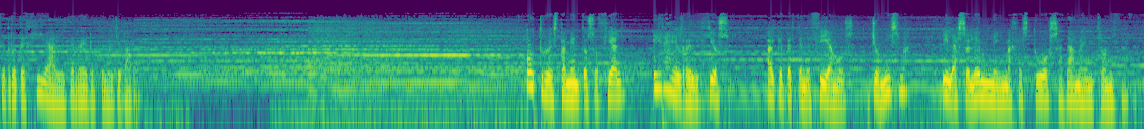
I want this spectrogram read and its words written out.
que protegía al guerrero que lo llevaba. Otro estamento social era el religioso, al que pertenecíamos yo misma y la solemne y majestuosa dama entronizada.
